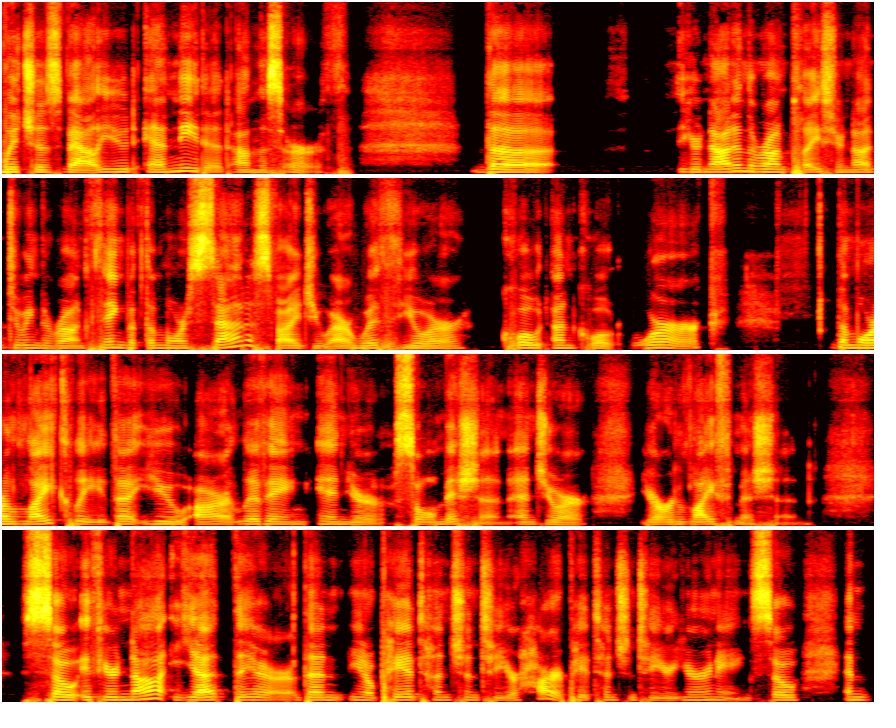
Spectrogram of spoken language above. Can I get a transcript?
which is valued and needed on this earth the you're not in the wrong place, you're not doing the wrong thing, but the more satisfied you are with your quote unquote work, the more likely that you are living in your soul mission and your your life mission. So if you're not yet there, then you know pay attention to your heart, pay attention to your yearnings. So and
